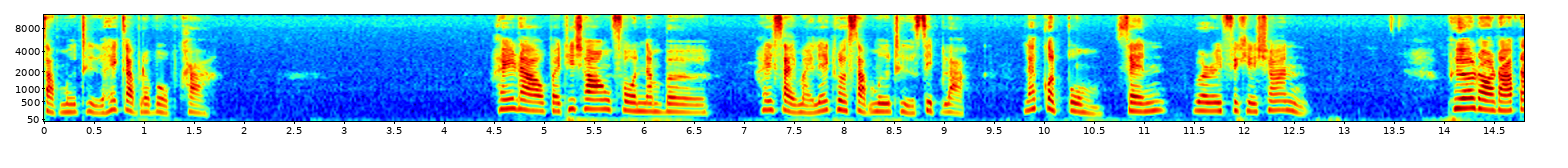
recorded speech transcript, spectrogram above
ศัพท์มือถือให้กับระบบค่ะ ให้เราไปที่ช่อง Phone Number ให้ใส่หมายเลขโทรศัพท์มือถือ 10 หลัก และกดปุ่ม Send Verification เพื่อรอรับร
